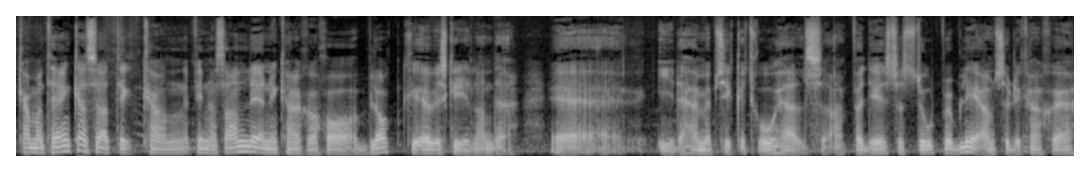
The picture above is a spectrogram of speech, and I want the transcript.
kan man tänka sig att det kan finnas anledning kanske att ha blocköverskridande Eh, i det här med psykisk ohälsa? För det är ett så stort problem så det kanske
